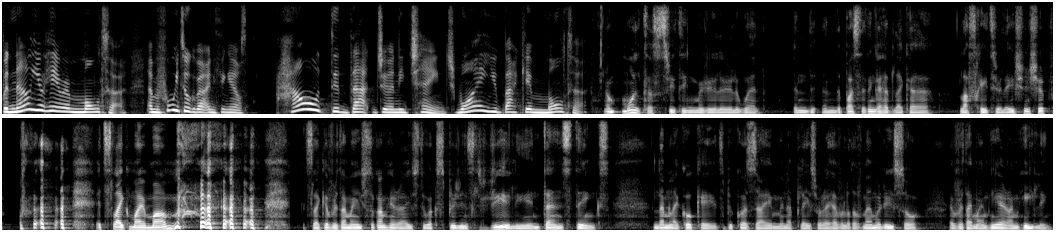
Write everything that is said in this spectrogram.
But now you're here in Malta. And before we talk about anything else, how did that journey change? Why are you back in Malta? Um, Malta's treating me really, really well. In the, in the past, I think I had like a love hate relationship. it's like my mom. it's like every time I used to come here, I used to experience really intense things. And I'm like, okay, it's because I'm in a place where I have a lot of memories. So every time I'm here, I'm healing,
